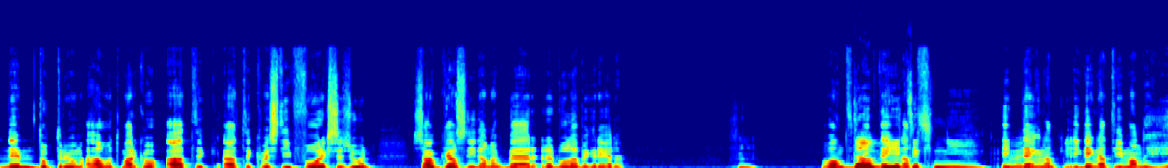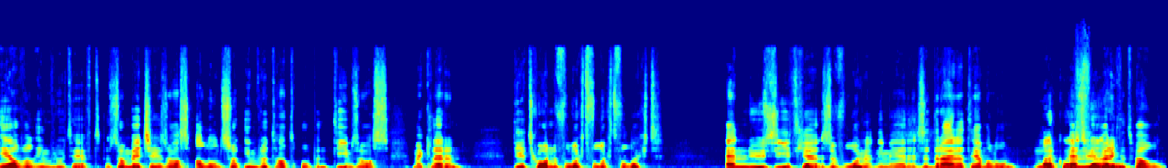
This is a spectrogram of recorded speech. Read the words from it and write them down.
neem Dr. Helm- Helmut Marko uit de, uit de kwestie. Vorig seizoen zou Gasly dan nog bij Red Bull hebben gereden? Hm. Want dat ik denk weet dat, ik niet. Ik, denk ik dat, niet. ik denk dat die man heel veel invloed heeft. Zo'n beetje zoals Alonso invloed had op een team zoals McLaren, die het gewoon volgt, volgt, volgt. En nu zie je, ze volgen het niet meer, ze draaien het helemaal om. Marco heeft, En nu veel werkt in- het wel.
